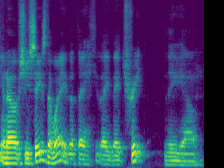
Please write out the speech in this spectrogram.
you know, if she sees the way that they they they treat the um,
